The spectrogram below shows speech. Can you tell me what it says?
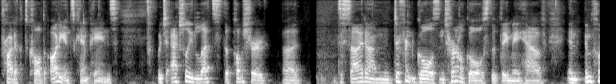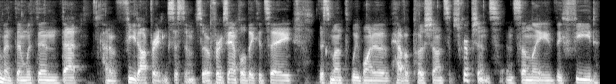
product called Audience Campaigns, which actually lets the publisher uh, decide on different goals, internal goals that they may have, and implement them within that kind of feed operating system. So, for example, they could say, this month we want to have a push on subscriptions, and suddenly the feed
